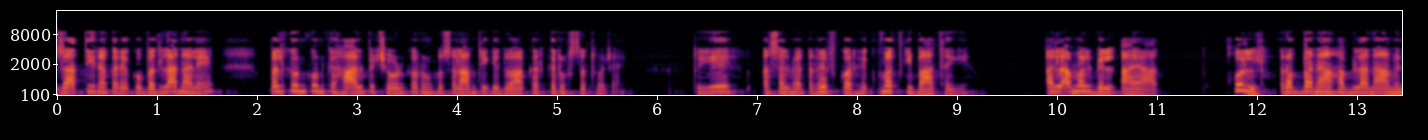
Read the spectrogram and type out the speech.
ذاتی نہ کرے، کوئی بدلا نہ لیں۔ بلکہ ان کو ان کے حال پہ چھوڑ کر ان کو سلامتی کی دعا کر کے رخصت ہو جائے۔ تو یہ اصل میں رفق اور حکمت کی بات ہے یہ۔ العمل بال آیات کل ربنا حبلنا من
